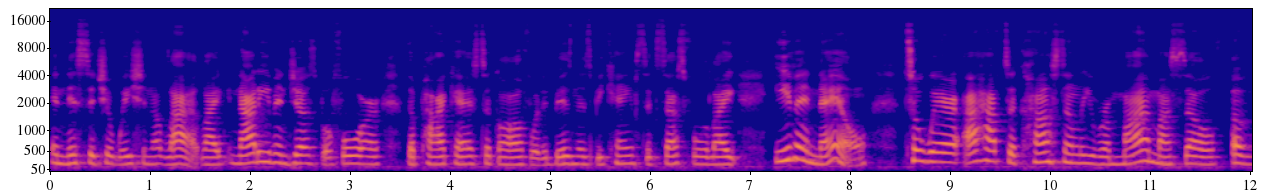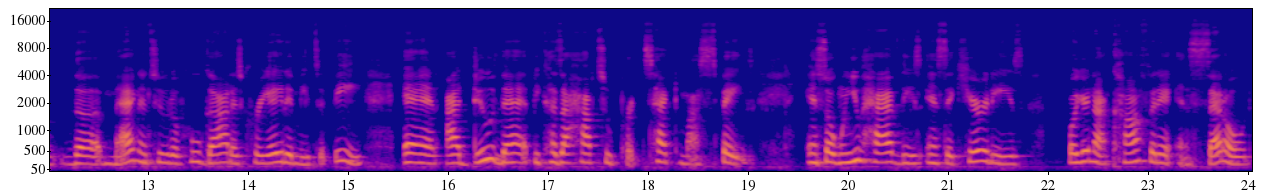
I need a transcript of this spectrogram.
in this situation a lot. Like, not even just before the podcast took off or the business became successful, like, even now, to where I have to constantly remind myself of the magnitude of who God has created me to be. And I do that because I have to protect my space. And so when you have these insecurities or you're not confident and settled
